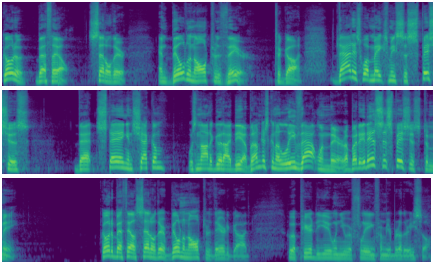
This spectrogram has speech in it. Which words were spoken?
Go to Bethel, settle there, and build an altar there to God. That is what makes me suspicious that staying in Shechem was not a good idea. But I'm just going to leave that one there. But it is suspicious to me. Go to Bethel, settle there, build an altar there to God who appeared to you when you were fleeing from your brother Esau.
